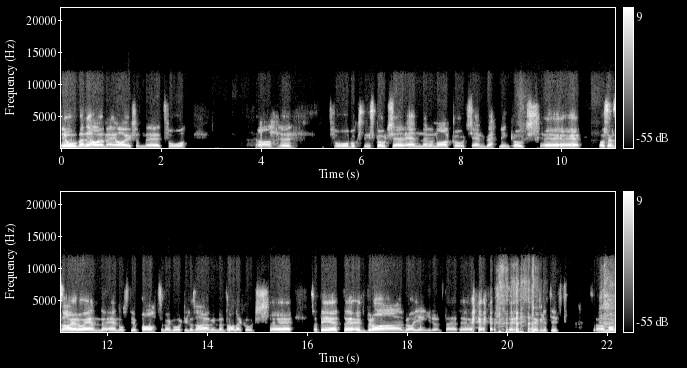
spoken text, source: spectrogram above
Jo, men det har jag med. Jag har liksom eh, två, ja, eh, två boxningscoacher, en MMA-coach, en grappling-coach. Eh, och sen så har jag då en, en osteopat som jag går till och så har jag min mentala coach. Eh, så det är ett, ett bra, bra gäng runt där, definitivt. Så må,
